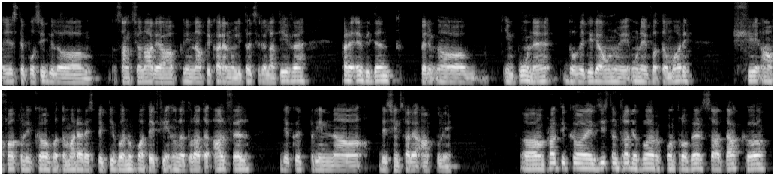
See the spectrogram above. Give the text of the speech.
este posibilă sancționarea prin aplicarea nulității relative, care evident impune dovedirea unui, unei vătămări și a faptului că vătămarea respectivă nu poate fi înlăturată altfel decât prin uh, desfințarea actului. Uh, în practică există într-adevăr controversa dacă uh,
